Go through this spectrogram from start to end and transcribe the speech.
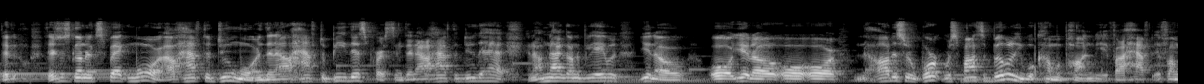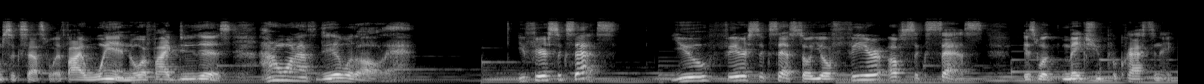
they're, just going to expect more. I'll have to do more, and then I'll have to be this person, then I'll have to do that, and I'm not going to be able, you know, or you know, or or all this work responsibility will come upon me if I have, if I'm successful, if I win, or if I do this. I don't want to have to deal with all that. You fear success. You fear success. So your fear of success is what makes you procrastinate.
